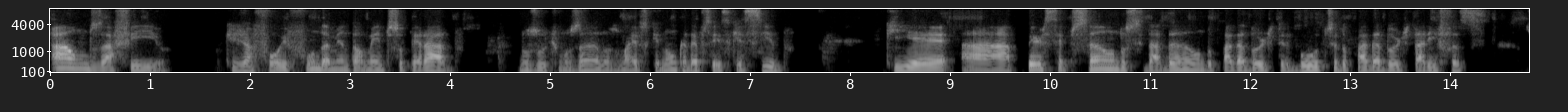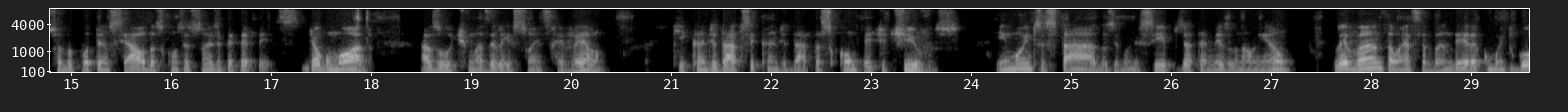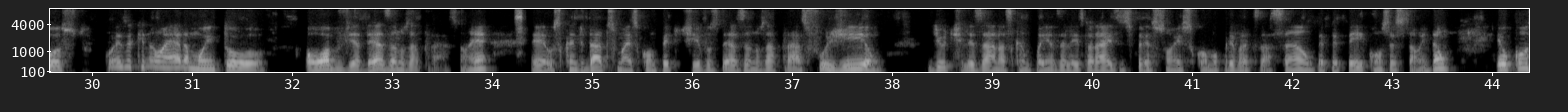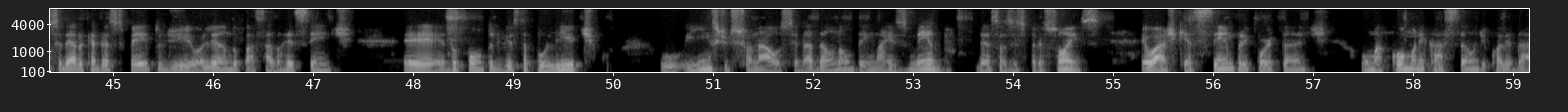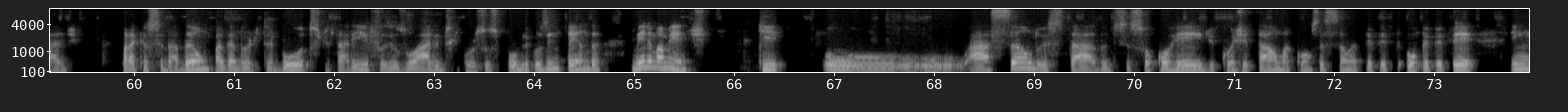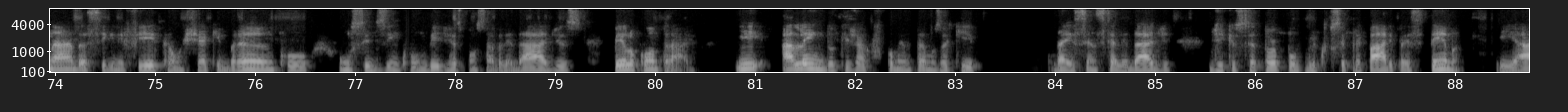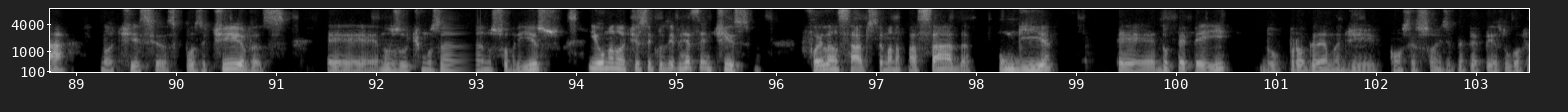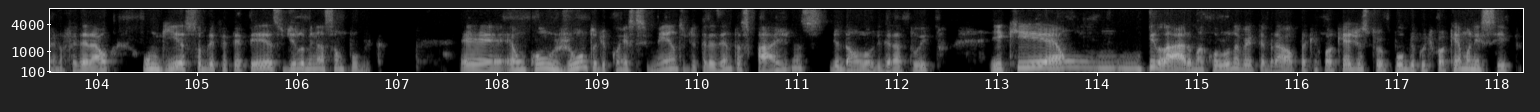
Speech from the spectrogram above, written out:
há um desafio que já foi fundamentalmente superado nos últimos anos, mas que nunca deve ser esquecido, que é a percepção do cidadão, do pagador de tributos e do pagador de tarifas sobre o potencial das concessões e PPPs. De algum modo, as últimas eleições revelam que candidatos e candidatas competitivos em muitos estados e municípios e até mesmo na União levantam essa bandeira com muito gosto, coisa que não era muito óbvia dez anos atrás, não é? é os candidatos mais competitivos dez anos atrás fugiam de utilizar nas campanhas eleitorais expressões como privatização, PPP e concessão. Então, eu considero que, a despeito de, olhando o passado recente, é, do ponto de vista político o, e institucional, o cidadão não tem mais medo dessas expressões, eu acho que é sempre importante uma comunicação de qualidade para que o cidadão, pagador de tributos, de tarifas e usuário de recursos públicos entenda minimamente que o, a ação do Estado de se socorrer e de cogitar uma concessão ou PPP em nada significa um cheque em branco, um se desincumbir de responsabilidades, pelo contrário. E, além do que já comentamos aqui, da essencialidade de que o setor público se prepare para esse tema, e há notícias positivas eh, nos últimos anos sobre isso, e uma notícia, inclusive, recentíssima, foi lançado semana passada um guia é, do PPI, do Programa de Concessões e PPPs do Governo Federal, um guia sobre PPPs de iluminação pública. É, é um conjunto de conhecimento de 300 páginas de download gratuito e que é um, um pilar, uma coluna vertebral para que qualquer gestor público de qualquer município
